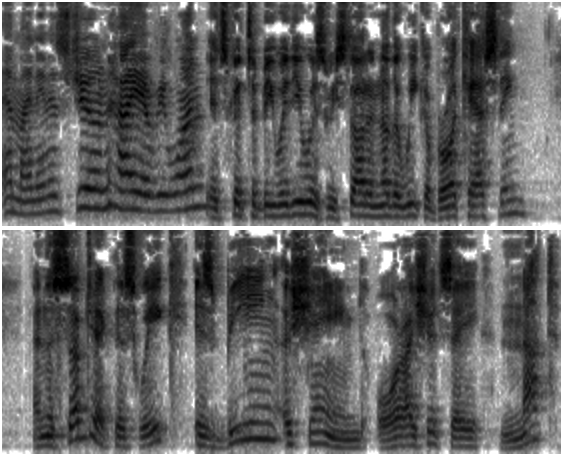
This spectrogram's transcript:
And my name is June. Hi, everyone. It's good to be with you as we start another week of broadcasting. And the subject this week is being ashamed, or I should say, not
